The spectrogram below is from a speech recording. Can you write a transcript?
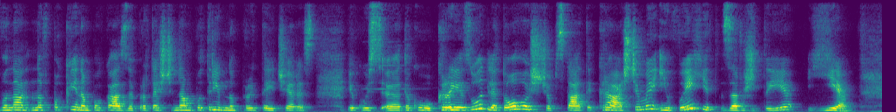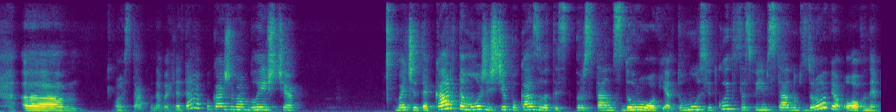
Вона навпаки нам показує про те, що нам потрібно пройти через якусь е, таку кризу для того, щоб стати кращими, і вихід завжди є. Ем, ось так вона виглядає, покажу вам ближче. Бачите, карта може ще показувати про стан здоров'я, тому слідкуйте за своїм станом здоров'я, овни.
